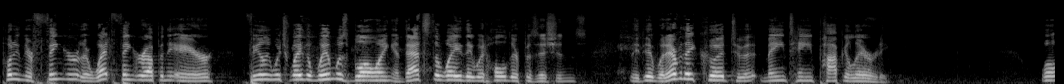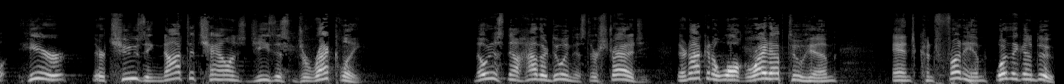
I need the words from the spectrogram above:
putting their finger, their wet finger up in the air, feeling which way the wind was blowing, and that's the way they would hold their positions. They did whatever they could to maintain popularity. Well, here they're choosing not to challenge Jesus directly. Notice now how they're doing this, their strategy. They're not going to walk right up to him and confront him. What are they going to do?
